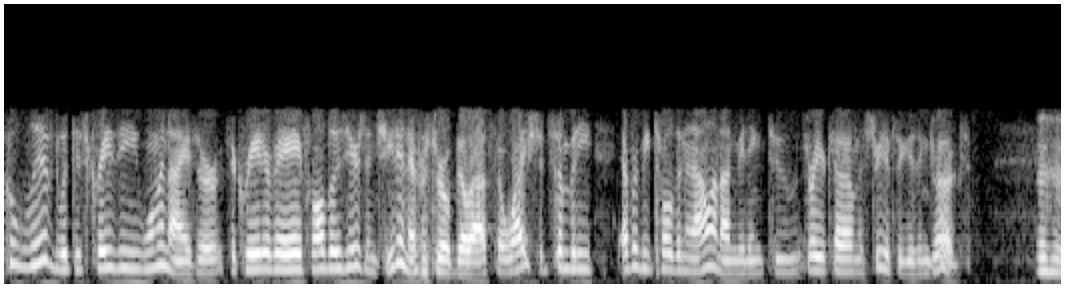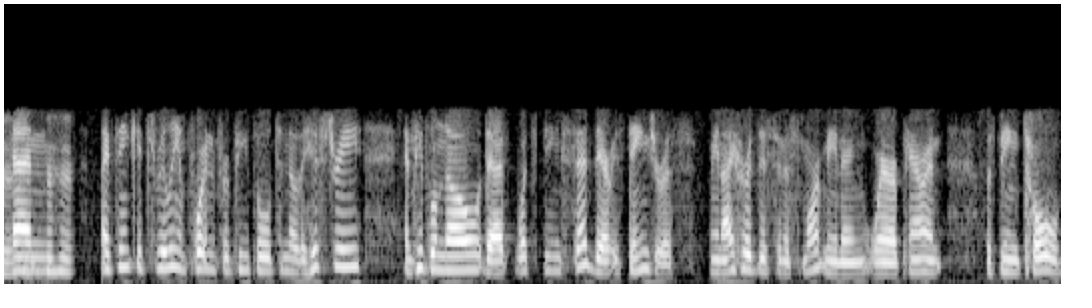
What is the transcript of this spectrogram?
who lived with this crazy womanizer, the creator of AA, for all those years, and she didn't ever throw a Bill out. So why should somebody ever be told in an Al-Anon meeting to throw your cat out on the street if they're using drugs? Mm-hmm. And mm-hmm. I think it's really important for people to know the history, and people know that what's being said there is dangerous. I mean, I heard this in a SMART meeting where a parent was being told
